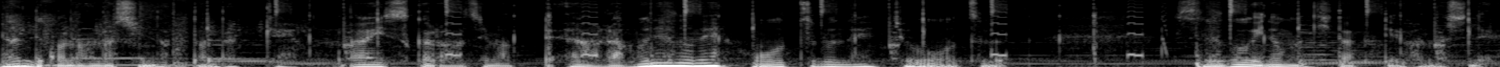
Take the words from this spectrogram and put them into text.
なんでこの話になったんだっけ？アイスから始まって、あ、ラムネのね、大粒ね、超大粒。すごいのが来たっていう話で。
